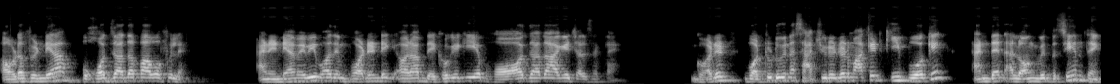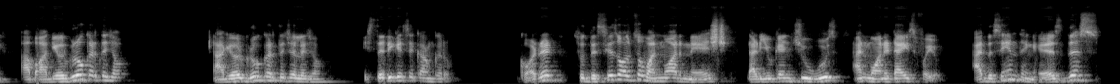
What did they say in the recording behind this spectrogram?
Out of India बहुत ज़्यादा पावरफुल है। एंड इंडिया में भी बहुत इंपॉर्टेंट है और आप देखोगे कि ये बहुत ज़्यादा आगे चल सकता है। Got it what to do in saturated market keep working and then along with the same thing आप आगे और ग्रो करते जाओ। आगे और ग्रो करते चले जाओ। इस तरीके से काम करो। Got it so this is also one more niche that you can choose and monetize for you And the same thing is this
